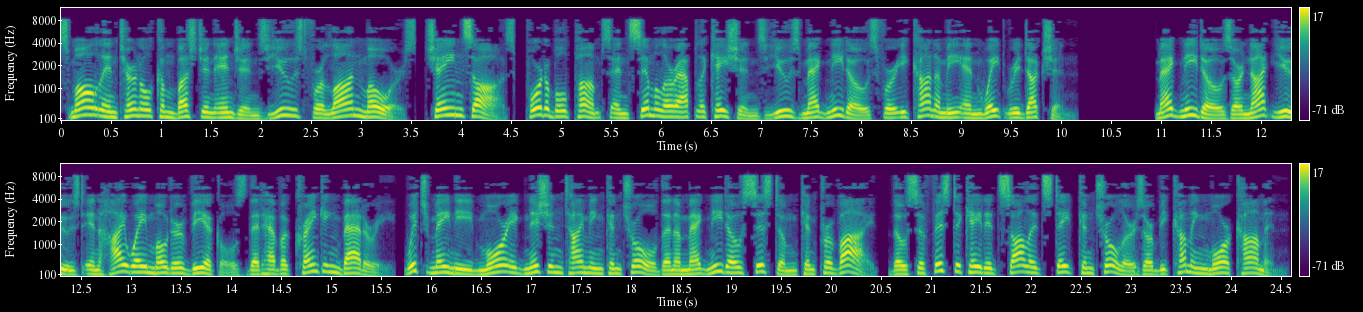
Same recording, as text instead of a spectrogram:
Small internal combustion engines used for lawn mowers, chainsaws, portable pumps and similar applications use magnetos for economy and weight reduction. Magnetos are not used in highway motor vehicles that have a cranking battery, which may need more ignition timing control than a magneto system can provide, though sophisticated solid-state controllers are becoming more common.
